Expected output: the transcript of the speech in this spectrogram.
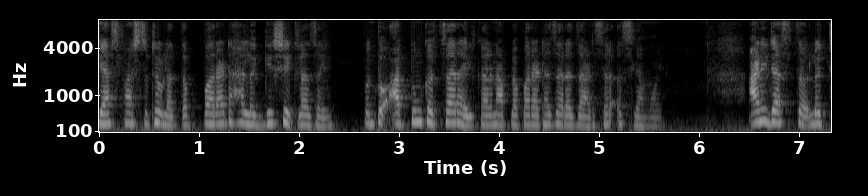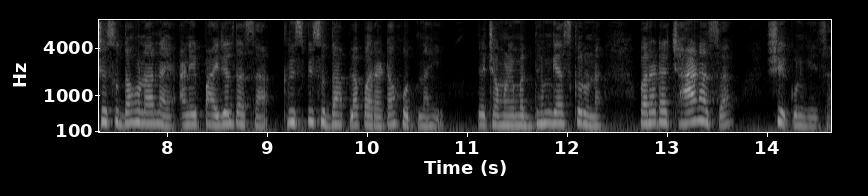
गॅस फास्ट ठेवला तर पराठा हा लगेच शेकला जाईल पण तो आतून कच्चा राहील कारण आपला पराठा जरा जाडसर असल्यामुळे. आणि जास्त लच्छसुद्धा होणार नाही आणि पाहिजे तसा क्रिस्पीसुद्धा आपला पराठा होत नाही. त्याच्यामुळे मध्यम गॅस करून ना पराठा छान असा शेकून घ्यायचा.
